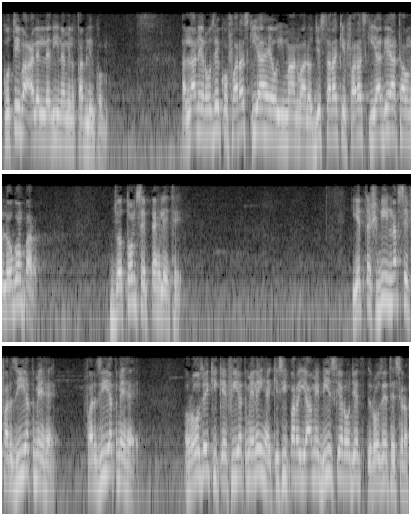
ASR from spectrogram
کتب الدین من قبل اللہ نے روزے کو فرض کیا ہے او ایمان والو، جس طرح کی فرض کیا گیا تھا ان لوگوں پر جو تم سے پہلے تھے۔ یہ تشبی نفس فرضیت میں ہے، فرضیت میں ہے۔ روزے کی کیفیت میں نہیں ہے، کسی پر ایام بیس کے روزے روزے تھے صرف۔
